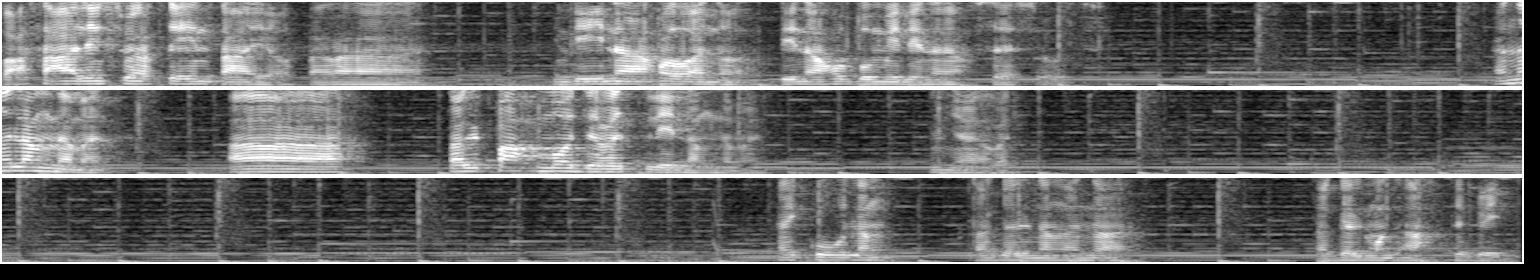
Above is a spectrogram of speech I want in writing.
Baka sakaling swertehin tayo para hindi na ako ano, hindi na ako bumili ng accessories. Ano lang naman. Ah, uh, talpak moderately lang naman. Kunyari. Ay kulang tagal ng ano ah, tagal mag-activate.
